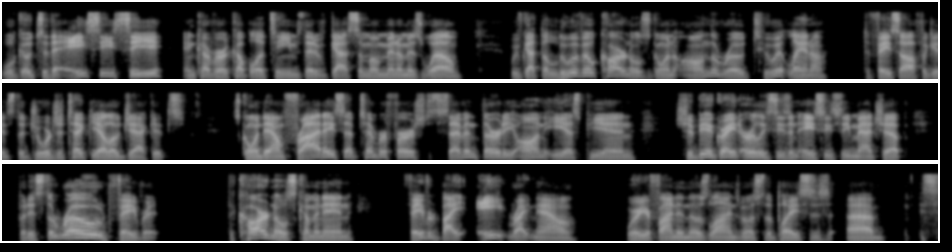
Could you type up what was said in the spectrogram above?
We'll go to the ACC and cover a couple of teams that have got some momentum as well. We've got the Louisville Cardinals going on the road to Atlanta to face off against the Georgia Tech Yellow Jackets. It's going down Friday, September 1st, 7:30 on ESPN. Should be a great early season ACC matchup, but it's the road favorite. The Cardinals coming in favored by 8 right now where you're finding those lines most of the places. Um, it's,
